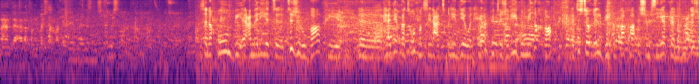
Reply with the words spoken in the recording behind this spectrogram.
مع سنقوم بعملية تجربة في آه، حديقة غرفة الصناعة التقليدية والحرف بتجريب مضخة تشتغل بالطاقة الشمسية كنموذج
